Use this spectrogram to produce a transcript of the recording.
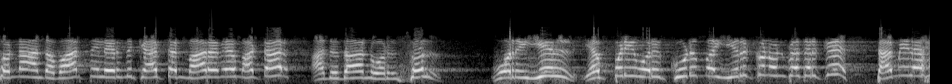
சொன்னா அந்த வார்த்தையிலிருந்து கேப்டன் மாறவே மாட்டார். அதுதான் ஒரு சொல். ஒரு இல் எப்படி ஒரு குடும்பம் இருக்கணும் என்பதற்கு தமிழக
